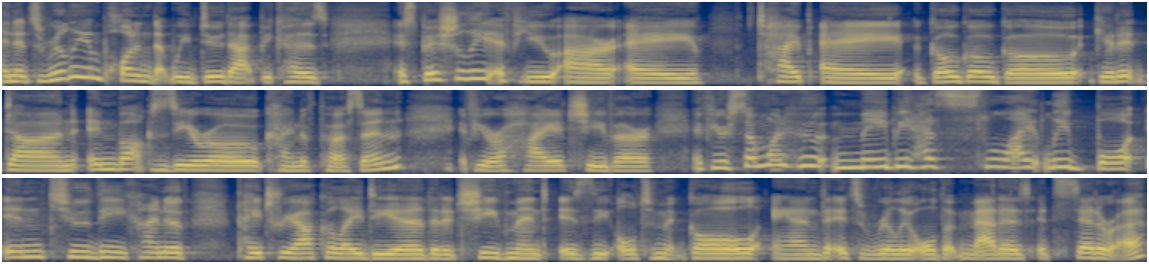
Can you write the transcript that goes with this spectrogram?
And it's really important that we do that because, especially if you are a type A, go, go, go, get it done, inbox zero kind of person, if you're a high achiever, if you're someone who maybe has slightly bought into the kind of patriarchal idea that achievement is the ultimate goal and it's really all that matters, etc.,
